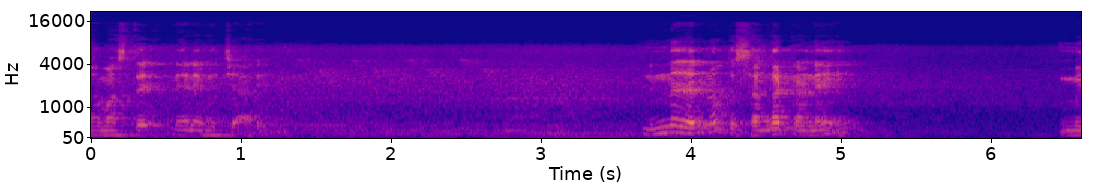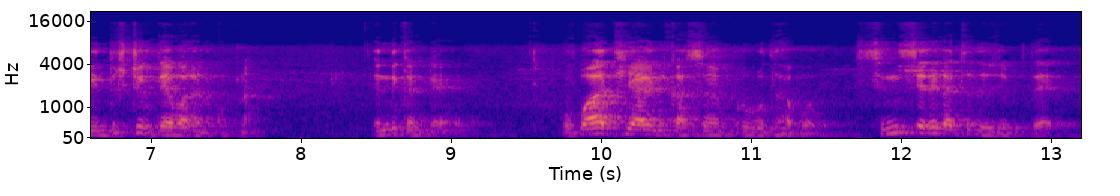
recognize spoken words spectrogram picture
నమస్తే నేనే చారి నిన్న జరిగిన ఒక సంఘటనని మీ దృష్టికి తేవాలనుకుంటున్నా. ఎందుకంటే ఉపాధ్యాయుని కష్టం ఎప్పుడు వృధా పోదు. సిన్సియర్గా చదివి చెప్తే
